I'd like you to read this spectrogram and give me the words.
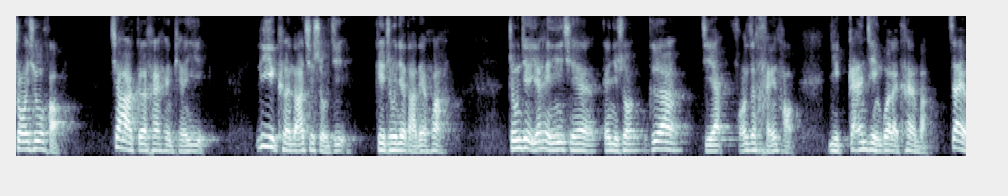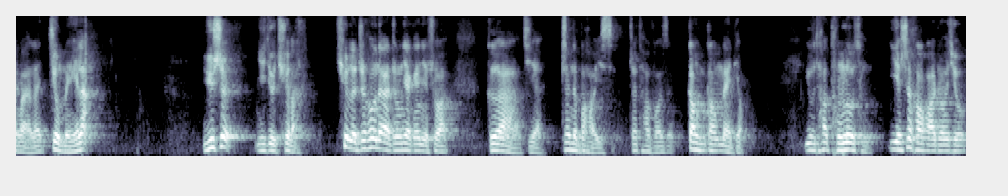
装修好，价格还很便宜，立刻拿起手机给中介打电话，中介也很殷勤，跟你说：“哥姐，房子很好，你赶紧过来看吧，再晚了就没了。”于是你就去了，去了之后呢，中介跟你说：“哥啊姐，真的不好意思，这套房子刚刚卖掉，有套同楼层，也是豪华装修，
